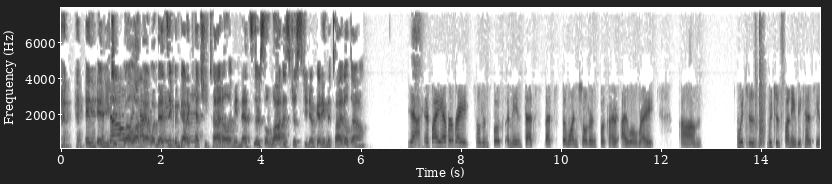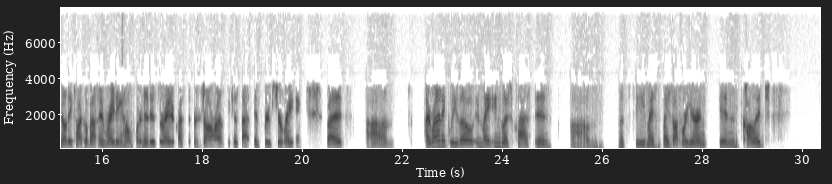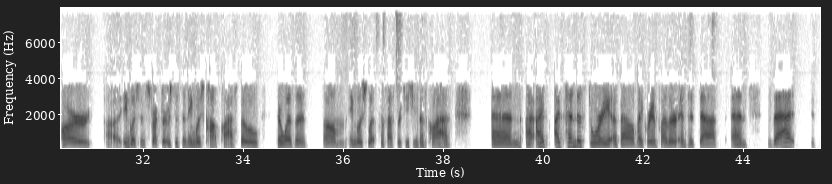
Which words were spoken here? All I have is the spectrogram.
And, and you did well I on that one. That's even got a catchy title. I mean, that's, there's a lot is just, you know, getting the title down. Yeah, if I ever write children's books, I mean that's that's the one children's book I, I will write. Um, which is which is funny because you know they talk about in writing how important it is to write across different genres because that improves your writing. But um, ironically, though, in my English class in um, let's see, my my sophomore year in in college, our uh, English instructor it was just an English comp class, so there wasn't some English lit professor teaching this class. And I, I, I penned a story about my grandfather and his death, and that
